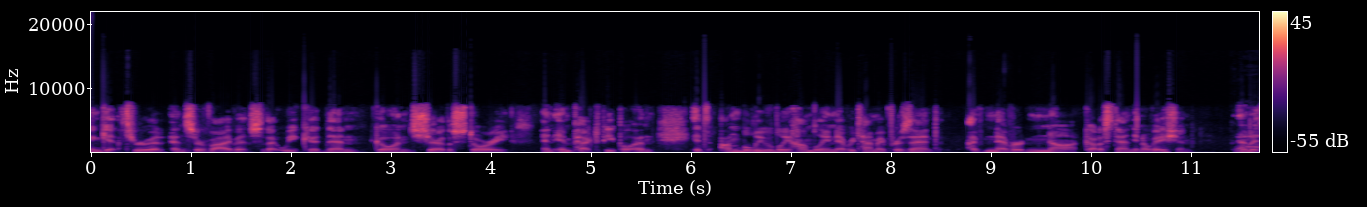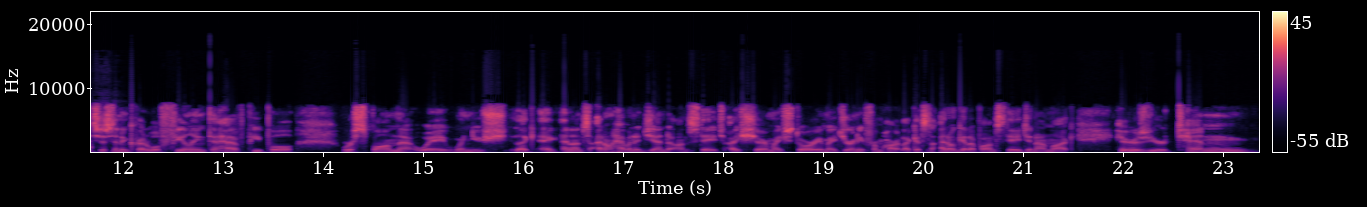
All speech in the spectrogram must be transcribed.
and get through it and survive it so that we could then go and share the story and impact people. And it's unbelievably humbling every time I present. I've never not got a standing ovation. Wow. And it's just an incredible feeling to have people respond that way when you sh- like. And I don't have an agenda on stage. I share my story, my journey from heart. Like it's. I don't get up on stage and I'm like, "Here's your ten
